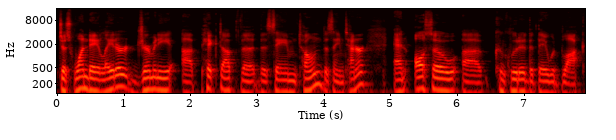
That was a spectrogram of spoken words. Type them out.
just one day later, Germany uh, picked up the the same tone, the same tenor, and also uh, concluded that they would block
